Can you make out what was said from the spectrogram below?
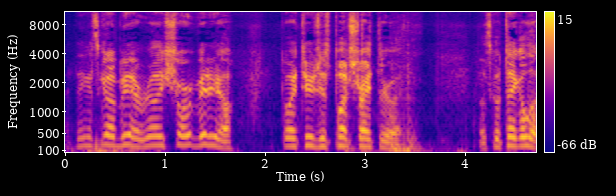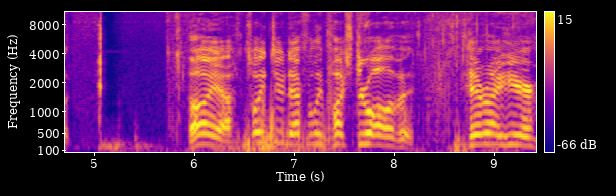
I think it's going to be a really short video. 22 just punched right through it. Let's go take a look. Oh yeah, 22 definitely punched through all of it. Hit right here.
